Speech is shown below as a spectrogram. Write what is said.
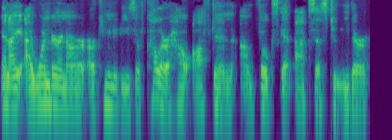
And i, I wonder in our, our communities of color how often um, folks get access to either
